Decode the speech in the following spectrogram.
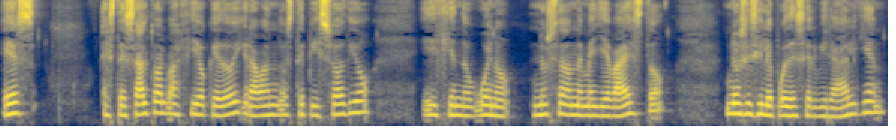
es este salto al vacío que doy grabando este episodio y diciendo, bueno, no sé dónde me lleva esto, no sé si le puede servir a alguien.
